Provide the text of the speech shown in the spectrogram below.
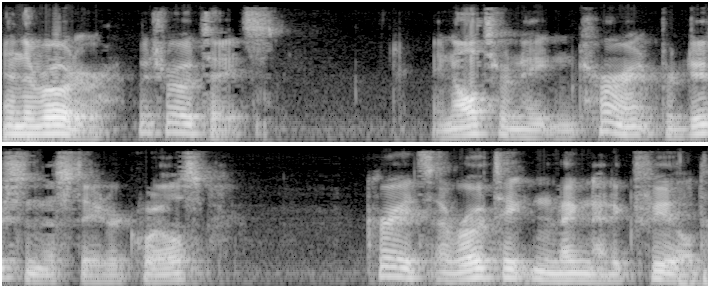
and the rotor, which rotates. An alternating current produced in the stator coils creates a rotating magnetic field.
